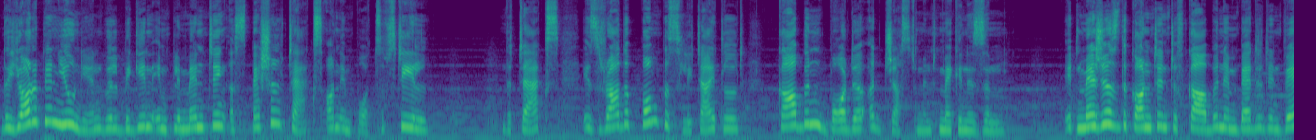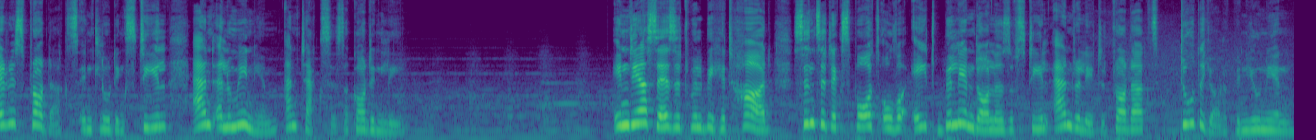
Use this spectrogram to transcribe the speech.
the European Union will begin implementing a special tax on imports of steel. The tax is rather pompously titled Carbon Border Adjustment Mechanism. It measures the content of carbon embedded in various products, including steel and aluminium, and taxes accordingly. India says it will be hit hard since it exports over $8 billion of steel and related products to the European Union.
